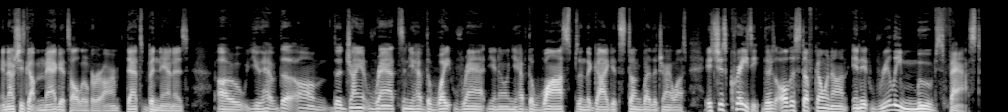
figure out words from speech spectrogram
and now she's got maggots all over her arm. That's bananas. Uh, you have the um the giant rats, and you have the white rat, you know, and you have the wasps, and the guy gets stung by the giant wasp. It's just crazy. There's all this stuff going on, and it really moves fast.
